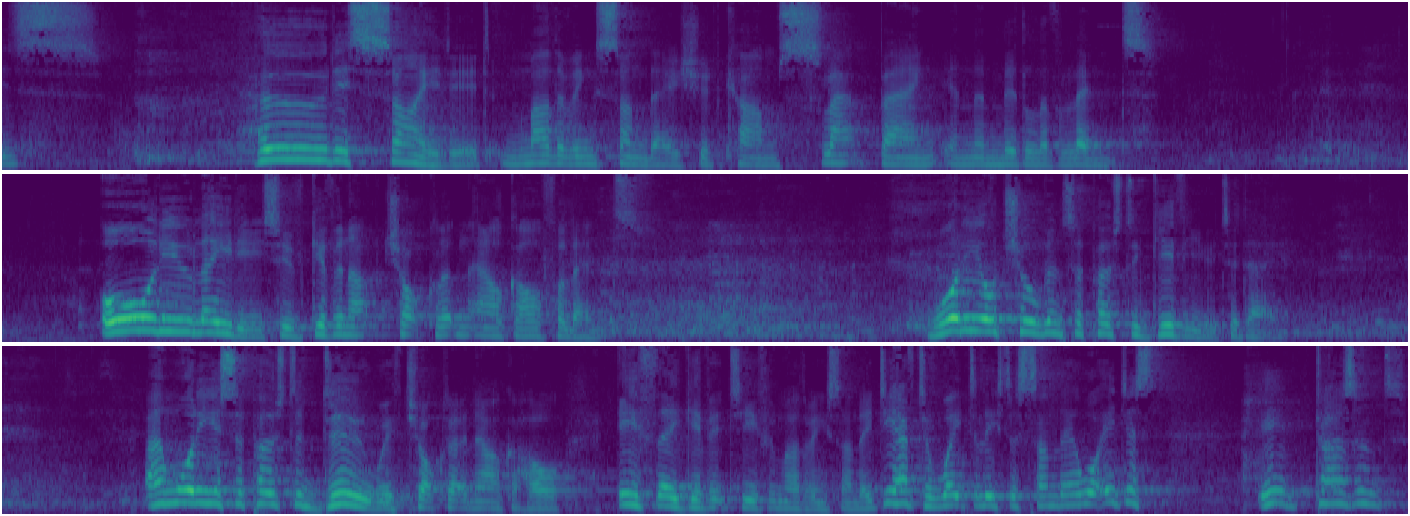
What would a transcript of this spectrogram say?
is who decided Mothering Sunday should come slap bang in the middle of Lent? All you ladies who've given up chocolate and alcohol for Lent, what are your children supposed to give you today? And what are you supposed to do with chocolate and alcohol if they give it to you for Mothering Sunday? Do you have to wait till Easter Sunday or what? It just, it doesn't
